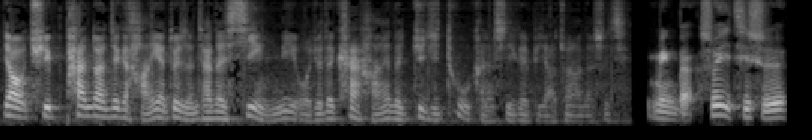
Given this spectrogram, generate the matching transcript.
要去判断这个行业对人才的吸引力，我觉得看行业的聚集度可能是一个比较重要的事情。明白。所以其实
